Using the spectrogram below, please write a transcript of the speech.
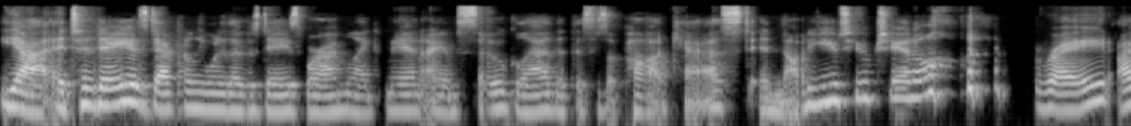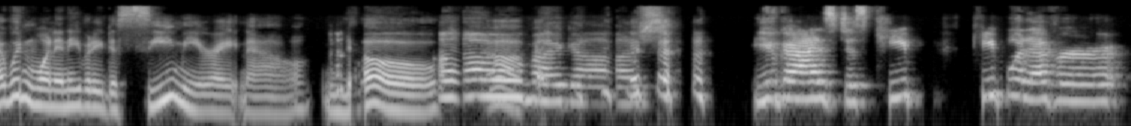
yeah, today is definitely one of those days where I'm like, man, I am so glad that this is a podcast and not a YouTube channel. right? I wouldn't want anybody to see me right now. No. oh my gosh. you guys just keep keep whatever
